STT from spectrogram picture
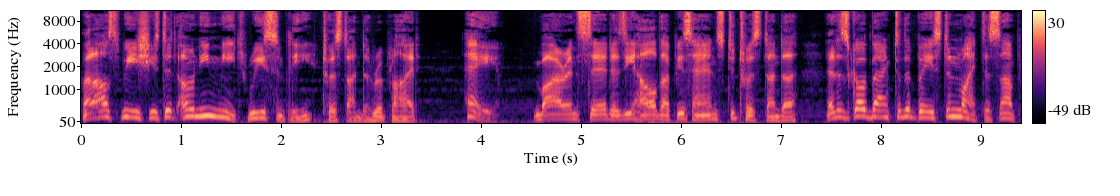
Well, our species did only meet recently, Twistunda replied. Hey, Byron said as he held up his hands to Twistunda, let us go back to the base and write this up.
